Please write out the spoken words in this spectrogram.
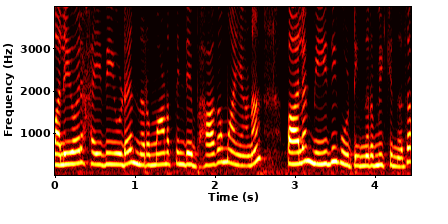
മലയോര ഹൈവേയുടെ നിർമ്മാണത്തിന്റെ ഭാഗമായാണ് പാലം വീതി കൂട്ടി നിർമ്മിക്കുന്നത്.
